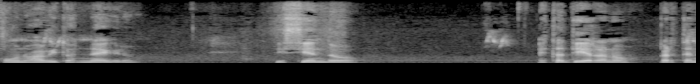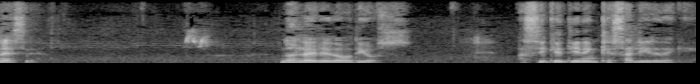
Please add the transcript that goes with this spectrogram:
Con unos hábitos negros, diciendo, esta tierra nos pertenece, nos la heredó Dios, así que tienen que salir de aquí.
